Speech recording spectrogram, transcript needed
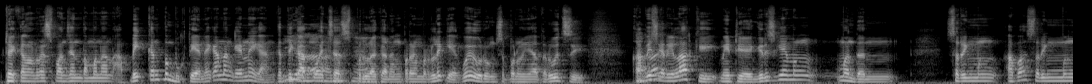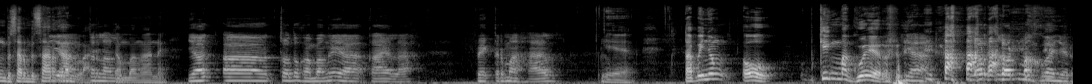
Declan Rice pancen temenan apik kan pembuktiannya kan nang kan. Ketika Iyalah, gue just berlaga nang Premier League ya gue urung sepenuhnya teruji. Tapi sekali lagi media Inggris ki emang mendan sering meng, apa sering membesar-besarkan Iya, lah terlalu. gampangannya. Ya eh, contoh gampangnya ya kayak lah back termahal. Iya. Tapi nyong oh King Maguire. Ya, Lord Lord Maguire.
